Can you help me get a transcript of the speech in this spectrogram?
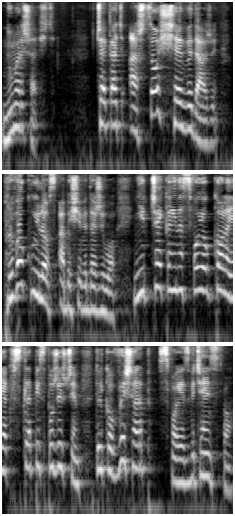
Numer 6. Czekać, aż coś się wydarzy. Prowokuj los, aby się wydarzyło. Nie czekaj na swoją kolej, jak w sklepie spożywczym, tylko wyszarp swoje zwycięstwo.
